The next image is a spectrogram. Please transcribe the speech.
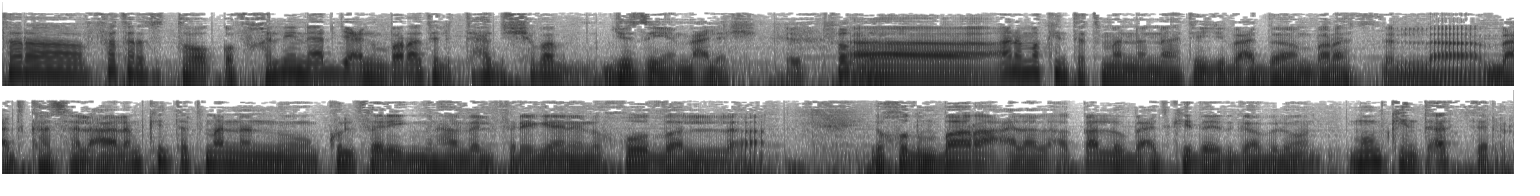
ترى فترة التوقف. خليني أرجع لمباراة الاتحاد الشباب جزئيا معلش تفضل. آه أنا ما كنت أتمنى إنها تيجي بعد مباراة بعد كأس العالم. كنت أتمنى إنه كل فريق من هذا الفريقين يخوض يخوض مباراة على الأقل وبعد كذا يتقابلون. ممكن تأثر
